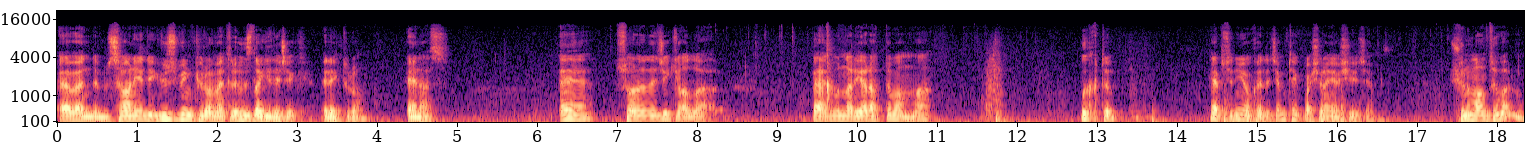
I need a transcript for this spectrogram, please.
Efendim saniyede 100 bin kilometre hızla gidecek elektron en az. E Sonra diyecek ki Allah ben bunları yarattım ama bıktım. Hepsini yok edeceğim. Tek başına yaşayacağım. Şunun mantığı var mı?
